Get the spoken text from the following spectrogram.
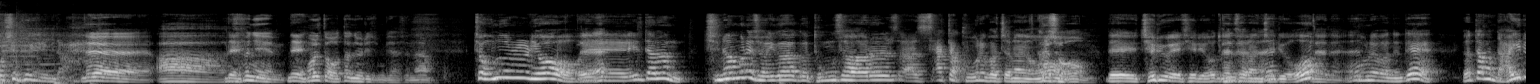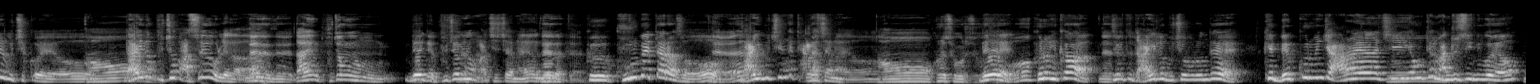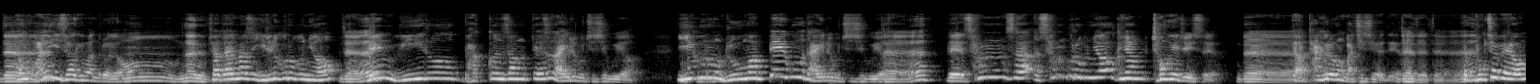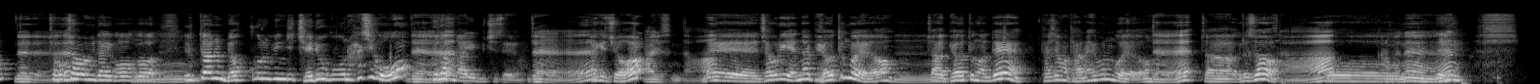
안녕하세요 셰프인입니다. 네, 아 네. 셰프님 네. 오늘 또 어떤 요리 준비하셨나요? 자 오늘요 네. 에, 일단은 지난번에 저희가 그 동사를 싹 다 구분해 봤잖아요. 그렇죠. 네 재료에 재료 동사란 네네. 재료 네네. 구분해 봤는데 여기다가 나이를 붙일 거예요. 어. 나이도 붙여봤어요 원래가. 네네네, 나인 부정형. 네네 부정형 맞췄잖아요. 근데 네네네. 그 그룹에 따라서 네. 나이 붙이는 게 달랐잖아요. 어, 그렇죠, 그렇죠. 네, 그렇죠. 그러니까 네네네. 나이를 붙여보는데 그게 몇 그룹인지 알아야지 형태를 만들 수 있는 거예요. 네. 방금 완전 이상하게 만들어요. 음, 네네. 자, 다시 말해서 1그룹은요. 네. 맨 위로 바꾼 상태에서 나이를 붙이시고요. 2그룹은 루만 빼고 나이를 붙이시고요. 네. 네, 3, 4, 3 그룹은요. 그냥 정해져 있어요. 네. 그러니까 다 그런 걸 맞추셔야 돼요. 네네네. 그러니까 복잡해요. 네네. 저 복잡합니다. 이거 그 일단은 몇 그룹인지 재료 구분하시고 네. 그 다음 나이 붙이세요. 네. 알겠죠? 알겠습니다. 네, 자 우리 옛날 배웠던 거예요. 음. 자 배웠던 건데 다시 한번 단어 해보는 거예요. 네. 자 그래서 자, 어, 그러면은 네,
